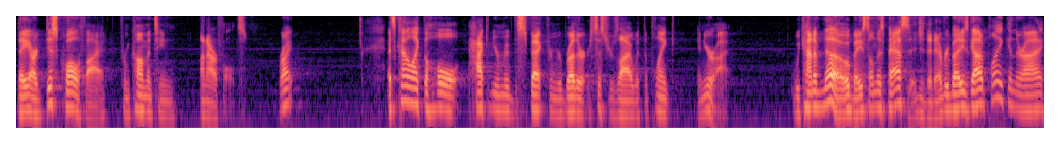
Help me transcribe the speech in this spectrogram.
they are disqualified from commenting on our faults, right? It's kind of like the whole how can you remove the speck from your brother or sister's eye with the plank in your eye? We kind of know, based on this passage, that everybody's got a plank in their eye,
